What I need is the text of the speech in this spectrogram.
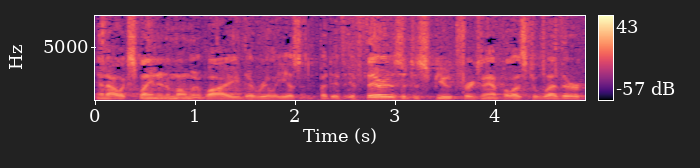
and I'll explain in a moment why there really isn't. But if, if there is a dispute, for example, as to whether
